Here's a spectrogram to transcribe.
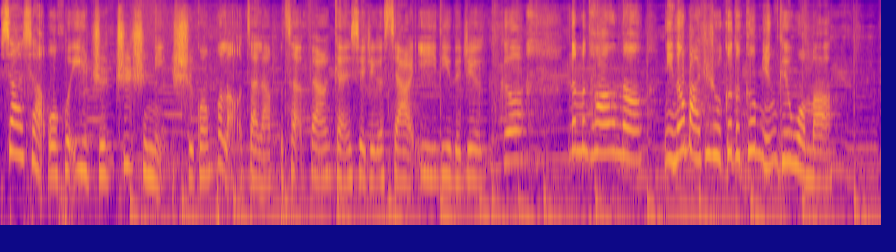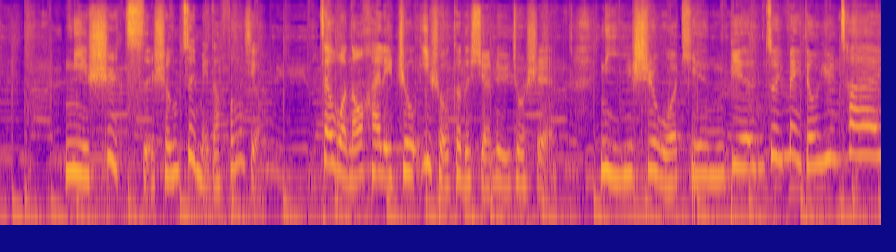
夏夏，我会一直支持你，时光不老，咱俩不散。非常感谢这个 C R E D 的这个歌。那么汤呢？你能把这首歌的歌名给我吗？你是此生最美的风景，在我脑海里只有一首歌的旋律，就是你是我天边最美的云彩。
